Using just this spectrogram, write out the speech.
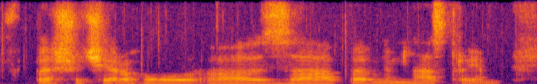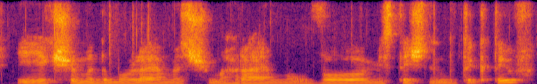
в першу чергу а, за певним настроєм. І якщо ми домовляємось, що ми граємо в містичний детектив,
